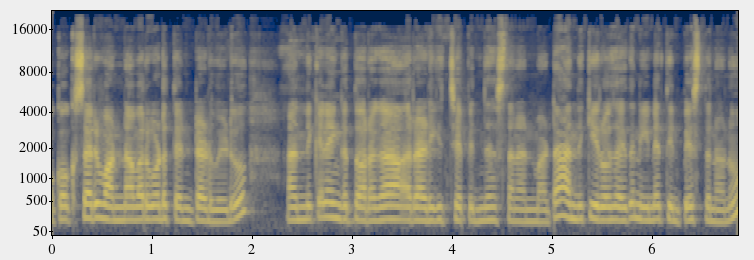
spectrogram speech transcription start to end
ఒక్కొక్కసారి వన్ అవర్ కూడా తింటాడు వీడు. అందుకనే ఇంకా త్వరగా రెడీ చేపించేస్తానమాట అందుకే ఈరోజు అయితే నేనే తినిపిస్తున్నాను.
